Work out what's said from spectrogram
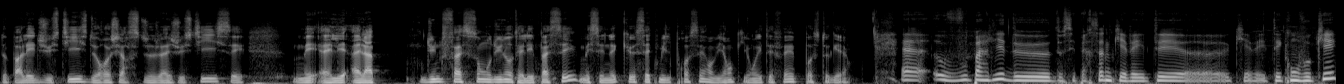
de, parler de justice, de recherche de la justice, et, mais elle, est, elle a d'une façon ou d'une autre, elle est passée, mais ce n'est que 7000 procès environ qui ont été faits post-guerre. Euh, vous parliez de, ces personnes qui avaient été, euh, qui avaient été convoquées.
